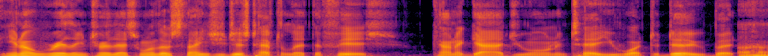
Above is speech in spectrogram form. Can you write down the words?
you know, really and true, that's one of those things you just have to let the fish kind of guide you on and tell you what to do. But Uh huh.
